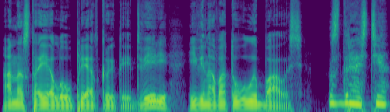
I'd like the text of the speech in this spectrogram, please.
Она стояла у приоткрытой двери и виновато улыбалась. «Здрасте.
